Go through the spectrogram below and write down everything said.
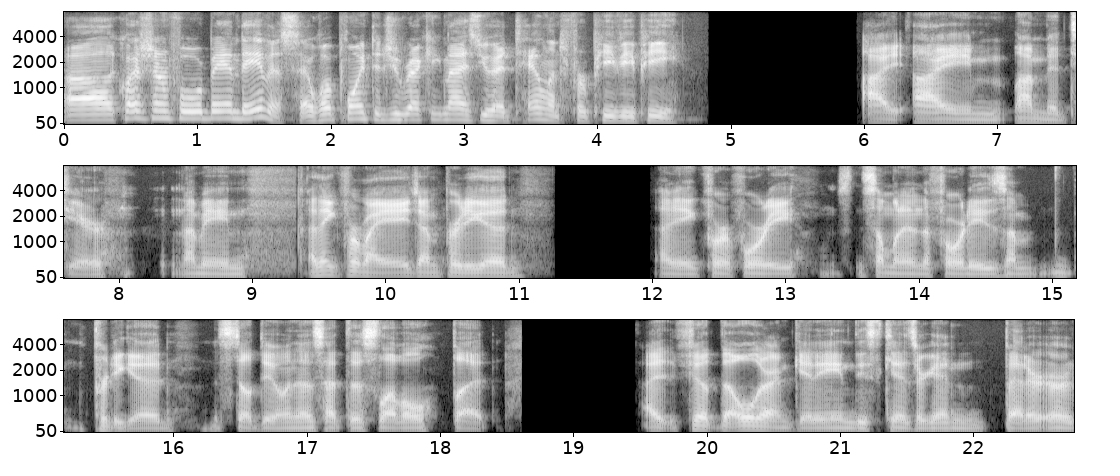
Uh, question for Ben Davis: At what point did you recognize you had talent for PvP? I I'm I'm mid tier. I mean, I think for my age, I'm pretty good. I think for a 40, someone in the 40s, I'm pretty good. Still doing this at this level, but I feel the older I'm getting, these kids are getting better, or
